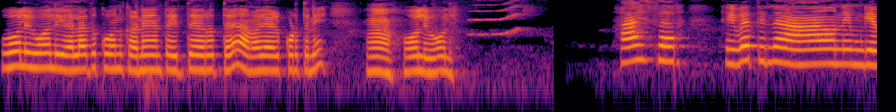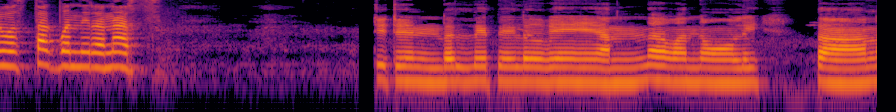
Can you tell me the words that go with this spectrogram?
ಹೋಲಿ ಹೋಲಿ ಎಲ್ಲದಕ್ಕೂ ಒಂದು ಕಣೆ ಅಂತ ಇದ್ದೇ ಇರುತ್ತೆ ಆಮೇಲೆ ಹೇಳ್ಕೊಡ್ತೀನಿ ಹಾಂ ಹೋಲಿ ಹೋಲಿ ಹಾಯ್ ಸರ್ ಇವತ್ತಿನ ನಿಮಗೆ ಹೊಸ್ದಾಗಿ ಬಂದಿರೋ ನರ್ಸ್ ಚಿಟಿಂದಲ್ಲಿ ತಿಳುವೆ ಅನ್ನವನ್ನೋಲಿ ತಾನ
